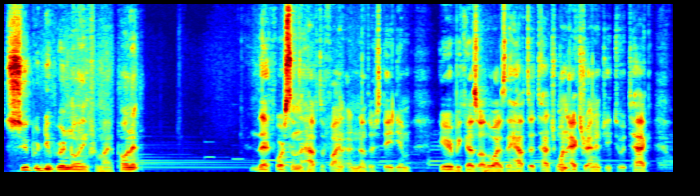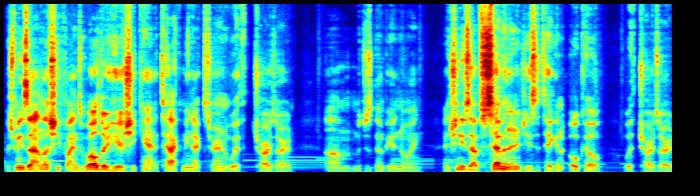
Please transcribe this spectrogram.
super duper annoying for my opponent. That force them to have to find another stadium here because otherwise they have to attach one extra energy to attack, which means that unless she finds Welder here, she can't attack me next turn with Charizard, um, which is going to be annoying. And she needs to have seven energies to take an OHKO with Charizard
